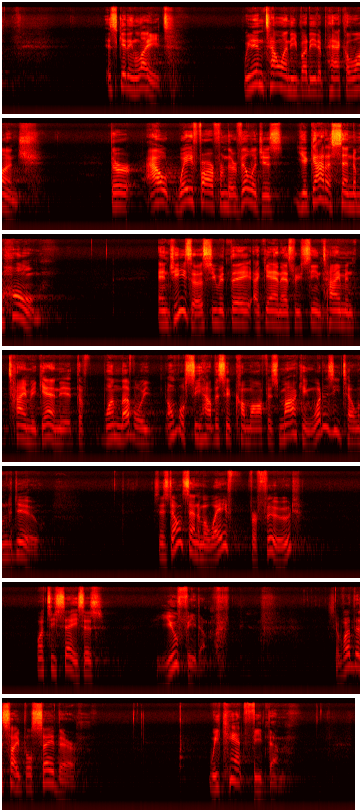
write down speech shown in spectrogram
it's getting late. We didn't tell anybody to pack a lunch. They're out way far from their villages. You got to send them home. And Jesus, you would say, again, as we've seen time and time again, at the one level, you almost see how this could come off as mocking. What does he tell them to do? He says, Don't send them away for food. What's he say? He says, You feed them. so, what the disciples say there? We can't feed them.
